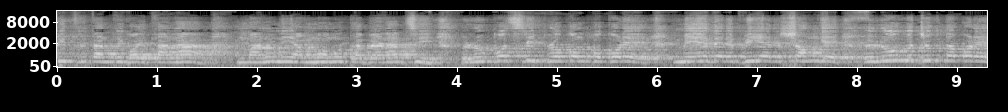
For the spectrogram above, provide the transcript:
পিতৃতান্ত্রিক হয়, তা না। মাননীয়া মমতা ব্যানার্জি রূপশ্রী প্রকল্প করে মেয়েদের বিয়ের সঙ্গে রূপ যুক্ত করে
